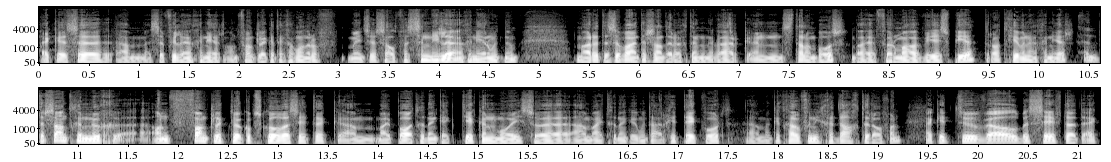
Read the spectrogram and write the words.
Ek is 'n um, siviele ingenieur. Aanvanklik het ek gewonder of mense jouself 'n seniele ingenieur moet noem. Maar dit is 'n baie interessante rigting. Werk in Stellenbosch by 'n firma WSP, draadgewende ingenieurs. Interessant genoeg, uh, aanvanklik toe ek op skool was, het ek um, my pa het gedink ek teken mooi, so um, hy het gedink ek moet 'n argitek word. Um, ek het gehou van die gedagte daarvan. Ek het toe wel besef dat ek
